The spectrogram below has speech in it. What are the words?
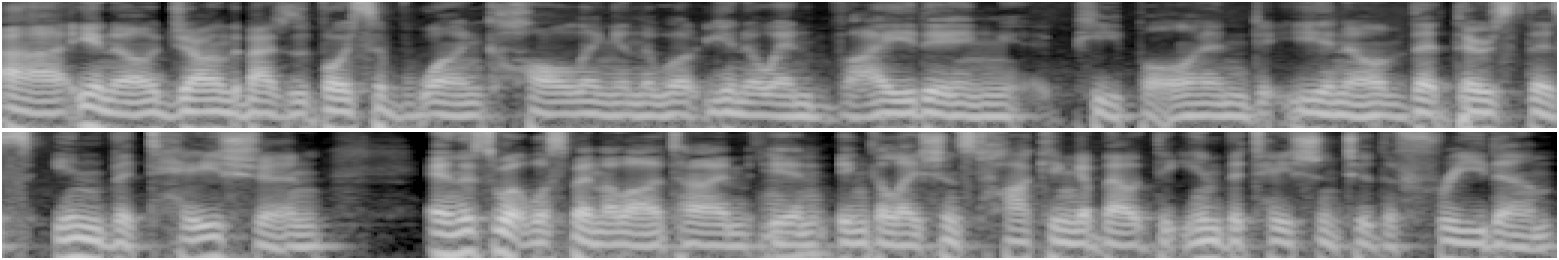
Uh, you know, John the Baptist, the voice of one calling in the world, you know, inviting people, and you know that there's this invitation, and this is what we'll spend a lot of time in in Galatians talking about the invitation to the freedom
